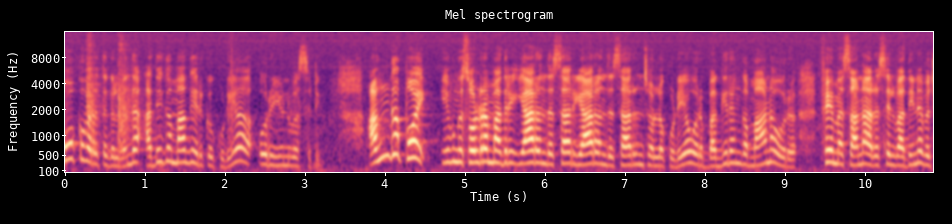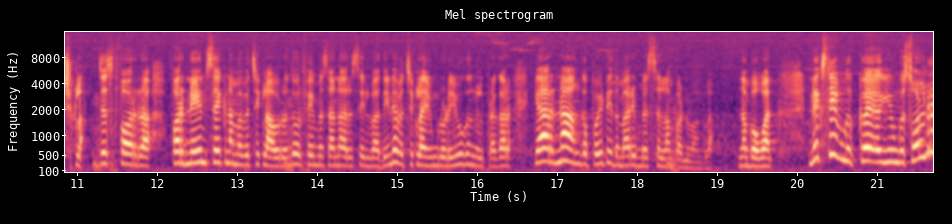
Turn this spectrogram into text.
போக்குவரத்துகள் வந்து அதிகமாக இருக்கக்கூடிய ஒரு யூனிவர்சிட்டி. அங்கே போய் இவங்க சொல்கிற மாதிரி யார் அந்த சார்? யார் அந்த சார்னு சொல்லக்கூடிய ஒரு பகிரங்கமான ஒரு ஃபேமஸான அரசியல்வாதின்னு வச்சுக்கலாம். Just for for name sake நம்ம வச்சுக்கலாம். அவர் வந்து ஒரு ஃபேமஸான அரசியல்வாதின்னு வச்சுக்கலாம். இவங்களோட யூகங்கள் பிரகாரம். யாருன்னா அங்கே போயிட்டு இது மாதிரி மெஸ் எல்லாம் பண்ணுவாங்களா? நம்பர் ஒன் நெக்ஸ்ட் இவங்க இவங்க சொல்கிற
